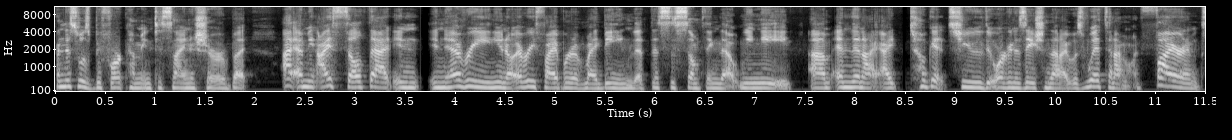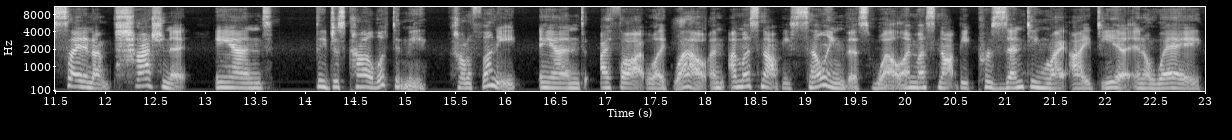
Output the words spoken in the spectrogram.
And this was before coming to Cynosure, but I, I, mean, I felt that in in every you know every fiber of my being that this is something that we need. Um, and then I, I took it to the organization that I was with, and I'm on fire, and I'm excited, and I'm passionate, and they just kind of looked at me, kind of funny, and I thought, like, wow, and I must not be selling this well. I must not be presenting my idea in a way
